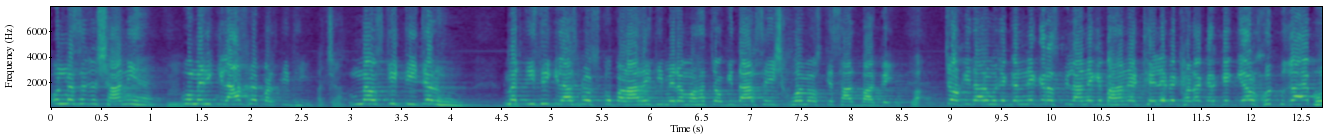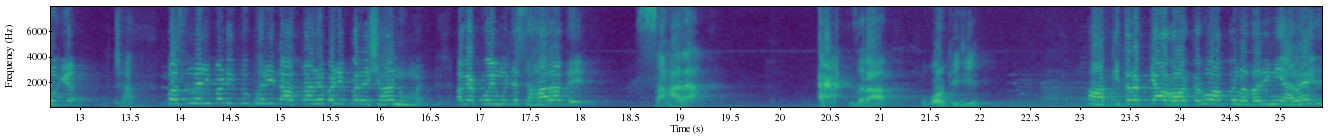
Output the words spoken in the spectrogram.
ان میں سے جو شانی ہے وہ میری کلاس میں پڑھتی تھی اچھا میں اس کی ٹیچر ہوں میں تیسری کلاس میں اس کو پڑھا رہی تھی میرا وہاں چوکی دار سے عشق ہوا میں اس کے ساتھ بھاگ گئی۔ چوکی دار مجھے گنے کا رس پلانے کے بہانے ٹھیلے پہ کھڑا کر کے گیا اور خود غائب ہو گیا۔ اچھا۔ بس میری بڑی دکھ بھری داستان ہے بڑی پریشان ہوں میں۔ اگر کوئی مجھے سہارا دے۔ سہارا؟ ذرا غور کیجیے آپ کی طرف کیا غور کروں؟ آپ کو نظر ہی نہیں آ رہے۔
